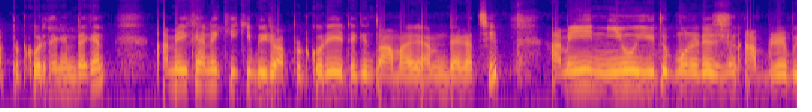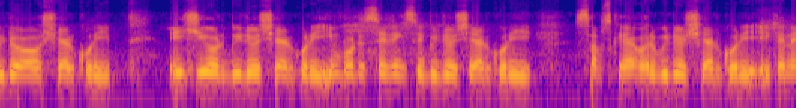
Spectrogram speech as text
আপলোড করে থাকেন, দেখেন, আমি এখানে কি কি ভিডিও আপলোড করি, এটা কিন্তু আমার, আমি দেখাচ্ছি। আমি নিউ ইউটিউব মনিটাইজেশন আপডেটের ভিডিও শেয়ার করি এইচইওর ভিডিও শেয়ার করি ইম্পোর্টেড সেটিংসের ভিডিও শেয়ার করি সাবস্ক্রাইবার ভিডিও শেয়ার করি, এখানে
